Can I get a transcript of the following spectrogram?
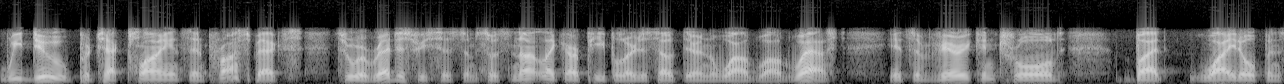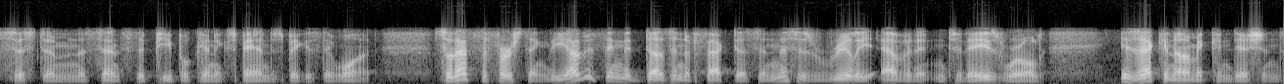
we do protect clients and prospects through a registry system, so it's not like our people are just out there in the wild, wild west. It's a very controlled but wide open system in the sense that people can expand as big as they want. So that's the first thing. The other thing that doesn't affect us, and this is really evident in today's world, is economic conditions.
